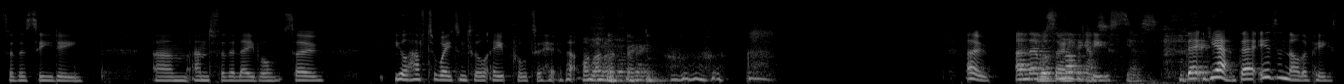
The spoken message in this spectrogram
for the CD um, and for the label. So you'll have to wait until April to hear that one, I'm afraid. oh, and there was, was there another piece. Else? Yes. There, yeah, there is another piece.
